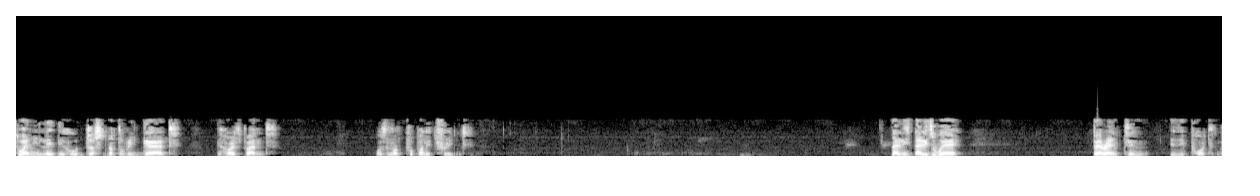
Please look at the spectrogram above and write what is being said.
To any lady who does not regard the husband was not properly trained. That is, that is where parenting is important.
